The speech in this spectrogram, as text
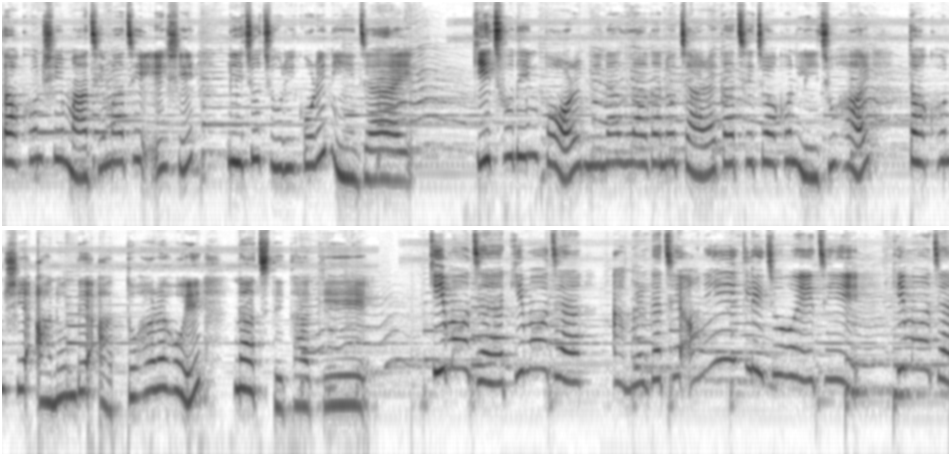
তখন সে মাঝে মাঝে এসে লিচু চুরি করে নিয়ে যায়। কিছুদিন পর মিনার লাগানো চারা গাছে যখন লিচু হয়, তখন সে আনন্দে আত্মহারা হয়ে নাচতে থাকে। কি মজা কি মজা! আমার কাছে অনেক লিচু হয়েছে। কি মজা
